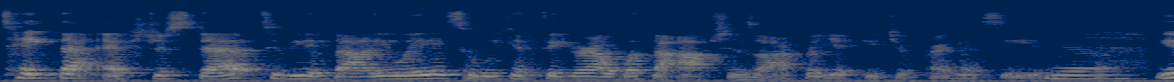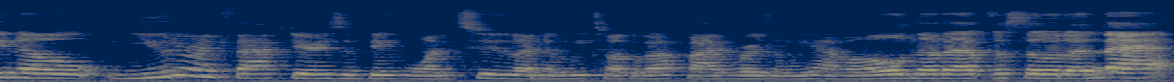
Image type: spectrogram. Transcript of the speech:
take that extra step to be evaluated so we can figure out what the options are for your future pregnancies. yeah. You know, uterine factor is a big one too. I know we talk about fibroids and we have a whole nother episode on that.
